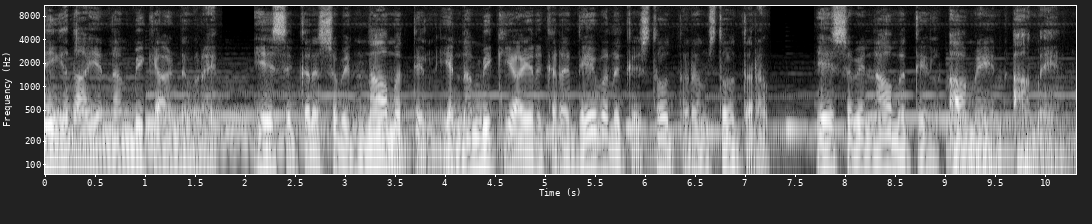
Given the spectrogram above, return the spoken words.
நீங்கள் தான் என் நம்பிக்கை ஆண்டவரே. இயேசு கிறிஸ்துவின் நாமத்தில் என் நம்பிக்கையாக இருக்கிற தேவனுக்கு ஸ்தோத்திரம் ஸ்தோத்திரம். இயேசுவின் நாமத்தில் ஆமேன் ஆமேன்.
